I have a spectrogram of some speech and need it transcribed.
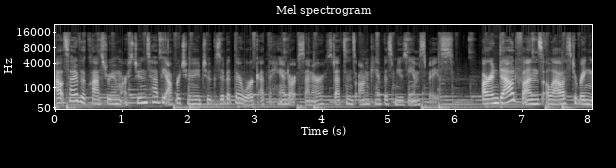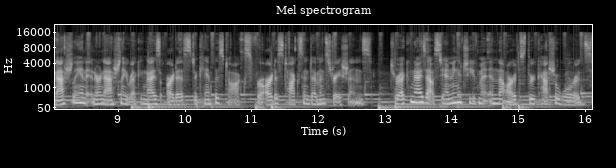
Outside of the classroom, our students have the opportunity to exhibit their work at the Hand Art Center, Stetson's on campus museum space. Our endowed funds allow us to bring nationally and internationally recognized artists to campus talks for artist talks and demonstrations, to recognize outstanding achievement in the arts through cash awards,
